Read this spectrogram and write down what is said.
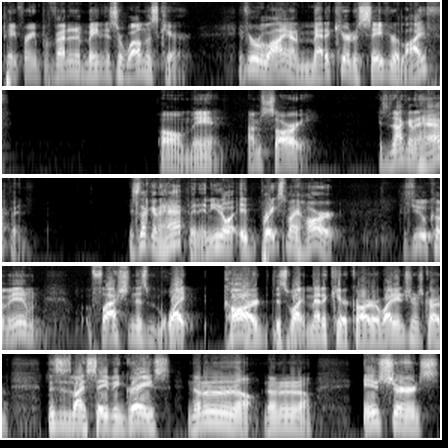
pay for any preventative maintenance or wellness care. If you're relying on Medicare to save your life, oh man, I'm sorry. It's not going to happen. It's not going to happen. And you know, it breaks my heart because people come in flashing this white card, this white Medicare card or white insurance card. This is my saving grace. No, no, no, no, no, no, no, no. Insurance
